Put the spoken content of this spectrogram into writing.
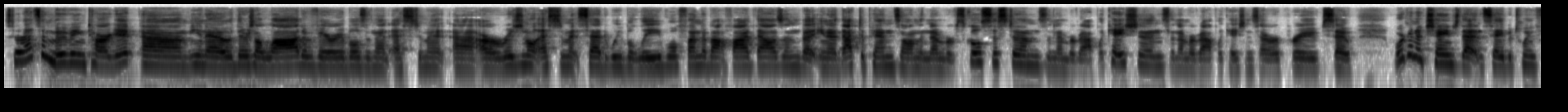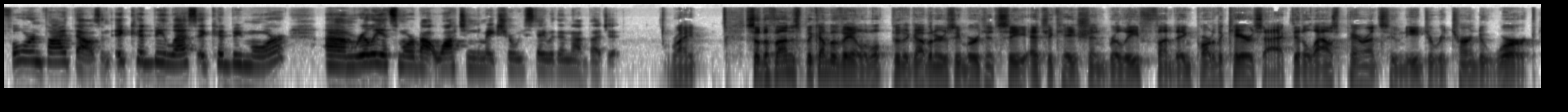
So that's a moving target. Um, you know, there's a lot of variables in that estimate. Uh, our original estimate said we believe we'll fund about 5,000, but you know that depends on the number of school systems, the number of applications, the number of applications that are approved. So we're going to change that and say between four and 5,000. It could be less, it could be more. Um, really, it's more about watching to make sure we stay within that budget. Right. So the funds become available through the governor's emergency education relief funding, part of the CARES Act. It allows parents who need to return to work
